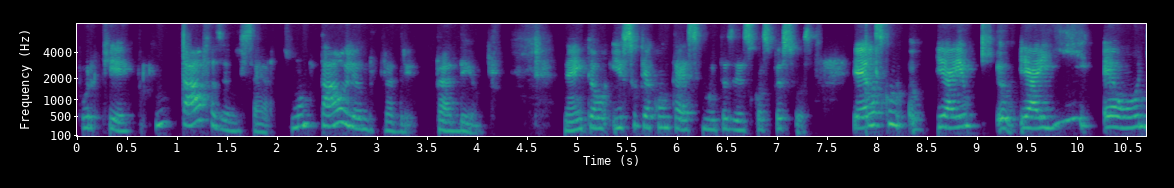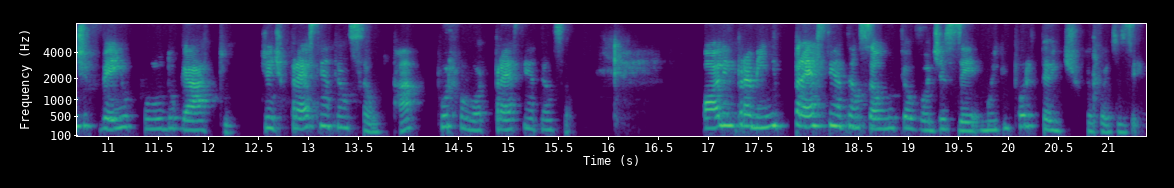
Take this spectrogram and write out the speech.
Por quê? Porque não está fazendo certo, não está olhando para dentro. Né? Então, isso que acontece muitas vezes com as pessoas. E, elas, e, aí, e aí é onde vem o pulo do gato. Gente, prestem atenção, tá? Por favor, prestem atenção. Olhem para mim e prestem atenção no que eu vou dizer. Muito importante o que eu vou dizer.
